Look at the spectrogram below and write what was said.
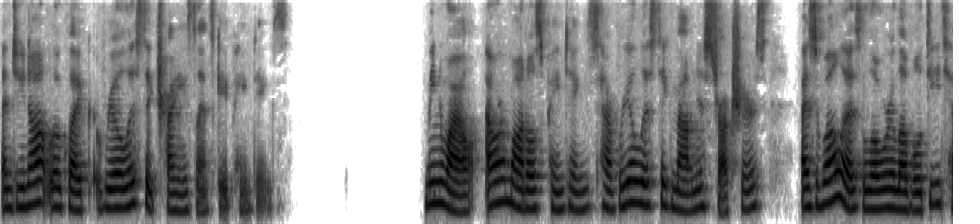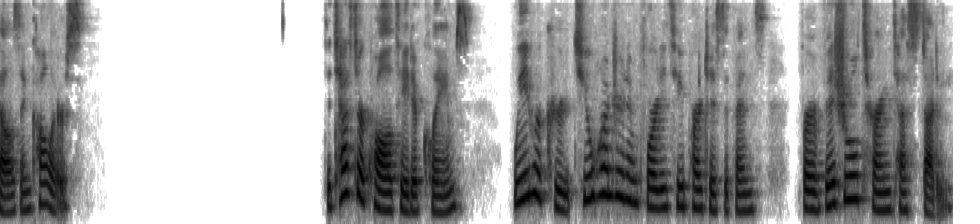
and do not look like realistic Chinese landscape paintings. Meanwhile, our model's paintings have realistic mountainous structures as well as lower-level details and colors. To test our qualitative claims, we recruit 242 participants for a visual Turing test study.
